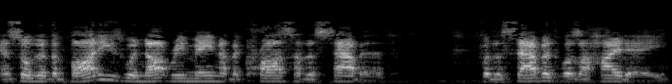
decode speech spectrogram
and so that the bodies would not remain on the cross on the Sabbath, for the Sabbath was a high day,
